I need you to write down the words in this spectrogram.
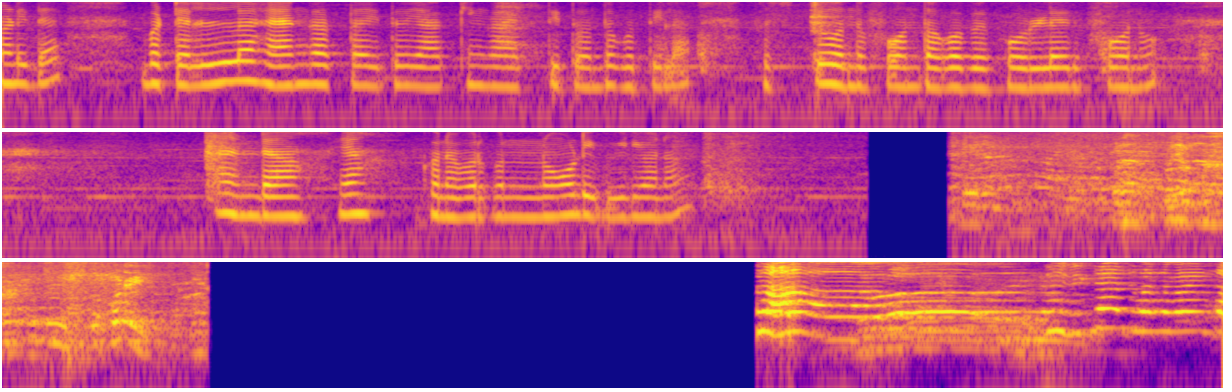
ಮಾಡಿದ್ದೆ, ಬಟ್ ಎಲ್ಲ ಹ್ಯಾಂಗ್ ಆಗ್ತಾಯಿತ್ತು ಯಾಕೆ ಹಿಂಗೆ ಆಗ್ತಿತ್ತು ಅಂತ ಗೊತ್ತಿಲ್ಲ. ಫಸ್ಟು ಒಂದು ಫೋನ್ ತಗೋಬೇಕು ಒಳ್ಳೆಯದು ಫೋನು. ಆ್ಯಂಡ್ ಯಾ, ಕೊನೆವರೆಗೂ ನೋಡಿ ವಿಡಿಯೋನ. శ్రీ విఘ్నాథ వరదగోవింద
